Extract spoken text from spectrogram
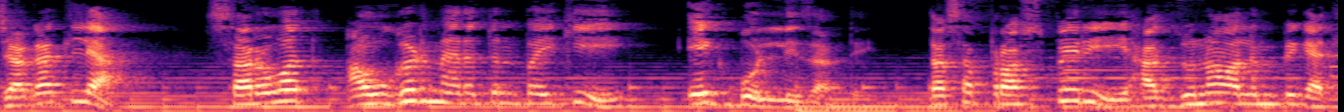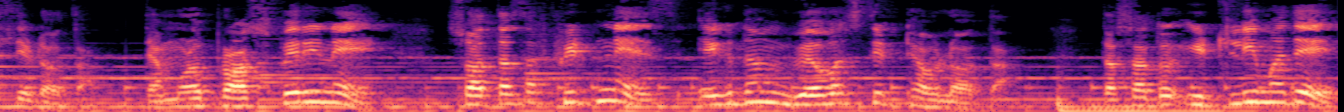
जगातल्या सर्वात अवघड मॅरेथॉनपैकी एक बोलली जाते. तसा प्रॉस्पेरी हा जुना ऑलिम्पिक ऍथलीट होता. त्यामुळे प्रॉस्पेरीने स्वतःचा फिटनेस एकदम व्यवस्थित ठेवला होता. तसा तो इटलीमध्ये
